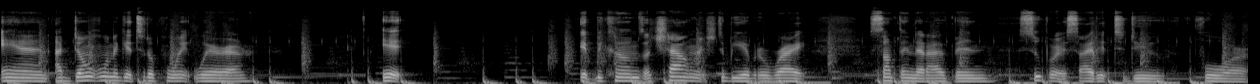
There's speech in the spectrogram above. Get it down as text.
And I don't want to get to the point where it it becomes a challenge to be able to write something that I've been super excited to do for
